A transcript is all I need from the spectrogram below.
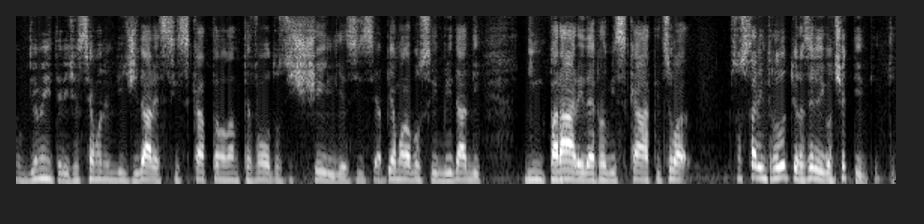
Ovviamente dice siamo nel digitale, si scattano tante foto, si sceglie, si, abbiamo la possibilità di, di, imparare dai propri scatti. Insomma, sono stati introdotti una serie di concetti che, che,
